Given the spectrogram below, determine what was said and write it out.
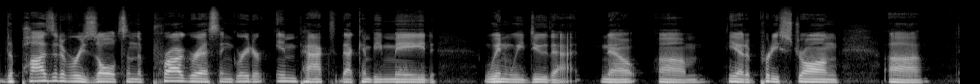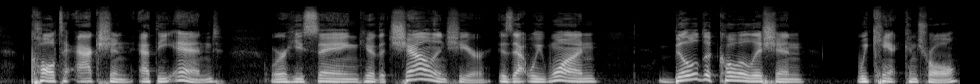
the positive results and the progress and greater impact that can be made when we do that. Now, um, he had a pretty strong uh, call to action at the end where he's saying here the challenge here is that we one build a coalition we can't control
